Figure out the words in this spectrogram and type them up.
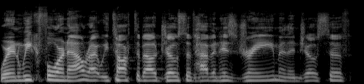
We're in week four now, right? We talked about Joseph having his dream, and then Joseph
